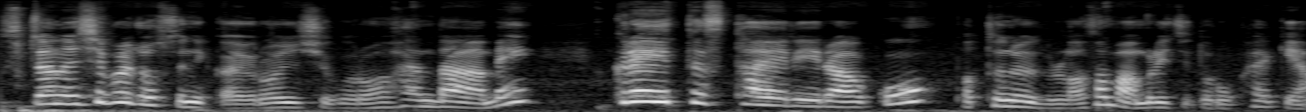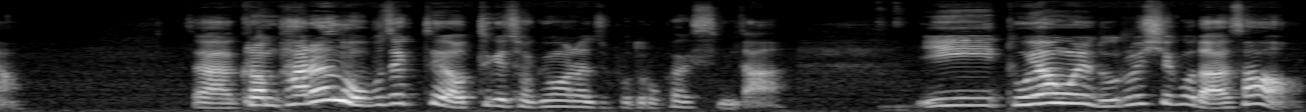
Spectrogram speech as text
숫자는 10을 줬으니까 이런 식으로 한 다음에 크레이트 스타일이라고 버튼을 눌러서 마무리 지도록 할게요. 자, 그럼 다른 오브젝트에 어떻게 적용하는지 보도록 하겠습니다. 이 도형을 누르시고 나서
